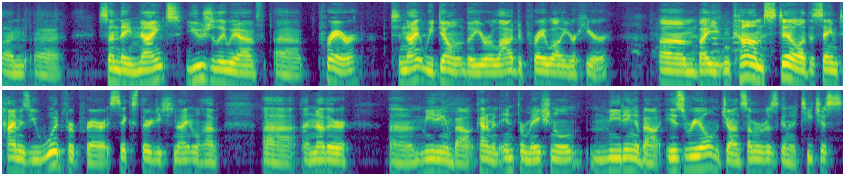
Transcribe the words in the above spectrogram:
on uh, Sunday nights, usually we have uh, prayer. Tonight we don't, though you're allowed to pray while you're here. Um, but you can come still at the same time as you would for prayer at 6.30 tonight. We'll have uh, another uh, meeting about, kind of an informational meeting about Israel. John Somerville is going to teach us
